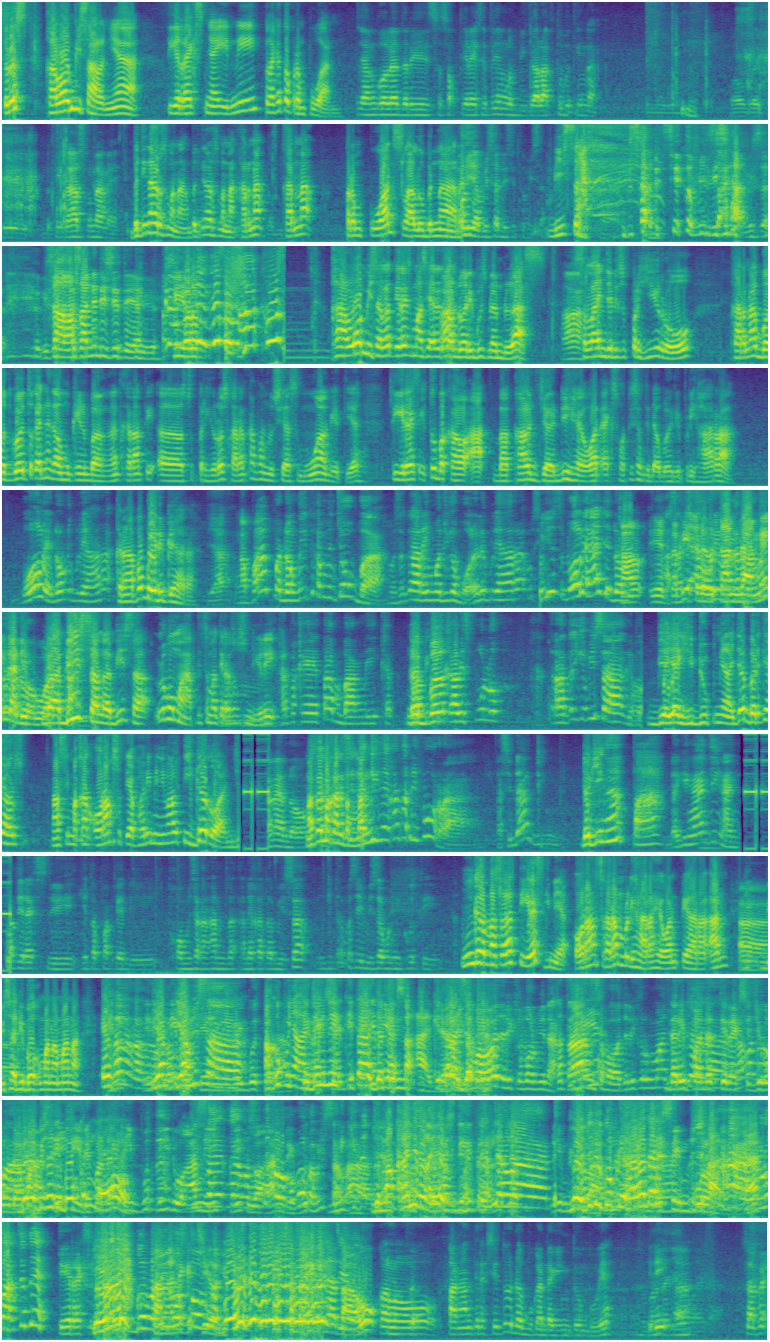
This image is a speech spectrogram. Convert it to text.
Terus kalau misalnya T-Rex-nya ini laki atau perempuan? Yang gue lihat dari sosok T-Rex itu yang lebih galak tuh betina. Oh berarti betina harus menang ya? Betina harus menang, betina harus menang karena karena perempuan selalu benar. Oh iya bisa di situ bisa. Bisa. Bisa di situ bisa. Bisa, bisa. Bisa alasannya di situ ya. Film Kalau misalnya T-Rex masih ada tahun 2019, Ah. selain jadi superhero, karena buat gue itu kayaknya nggak mungkin banget karena eh, superhero sekarang kan manusia semua gitu ya. T-Rex itu bakal bakal jadi hewan eksotis yang tidak boleh dipelihara. Boleh dong dipelihara. Kenapa boleh dipelihara? Ya nggak apa-apa dong itu kan mencoba. Maksudnya harimau juga boleh dipelihara. Ya, boleh aja dong. Kal- ya, Asal tapi ada kandangnya nggak dibuat. Nggak bisa, nggak bisa. Lu mau mati sama T-Rex sendiri. Kan pakai tambang diikat. Double kali 10. Rata juga bisa gitu. Biaya hidupnya aja berarti harus ngasih makan orang setiap hari minimal tiga loh dong. Masa makan Kasih teman? Dagingnya kan karnivora. Kasih daging. Daging apa? Daging anjing anjing. T-Rex di kita pakai di kalau misalkan anda, anda kata bisa, kita pasti bisa mengikuti. Enggak, masalah T-Rex gini ya. Orang sekarang melihara hewan peliharaan Ah. bisa dibawa ke mana-mana. Eh, Nah, yang ini yang bisa. ribut Aku ya. punya anjing nih, aja kita ajakin- aja. kita ajak- bawa jadi kebun binatang, bisa bawa jadi ke rumah juga. daripada T-Rex juga udah Nggak bisa dibawa ke daripada mall. ribut duaan kalau ke ribut. mall nggak bisa Ya makanya lah yang jadi Kita jalan. Ya, jadi gua pelihara dah. Kesimpulan Ah, lu aja deh. T-Rex Ya deh, tangannya kecil. gitu. Deh, kita tahu kalau tangan T-Rex itu udah bukan daging tumbuh ya. Jadi sampai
